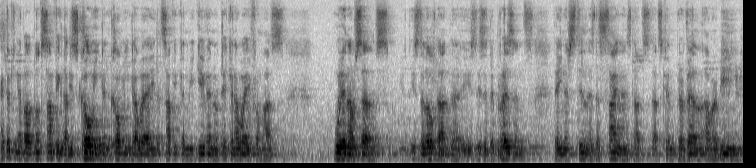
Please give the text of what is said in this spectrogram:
I'm talking about not something that is going and coming away, that something can be given or taken away from us within ourselves. Is the love that the, is, is it the presence, the inner stillness, the silence that that can prevail our being,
